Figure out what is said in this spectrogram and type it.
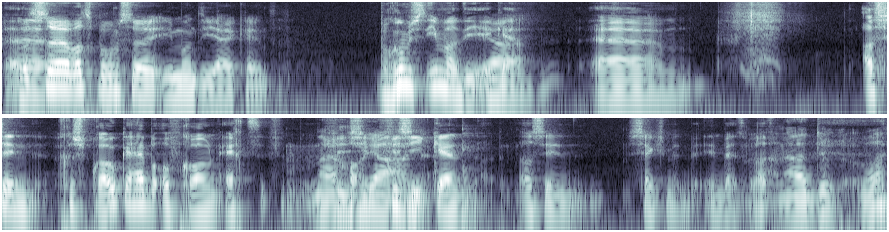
Eh, wat, is, eh, wat is beroemdste iemand die jij kent? beroemdst iemand die ik Ja. ken? Ehm, als in gesproken hebben of gewoon echt Nou, gewoon, ja, fysiek en- ken? Als in seks met, in bed, wat? Nou, nou, doe, wat?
